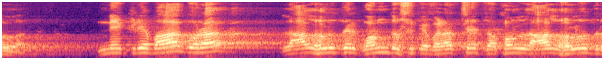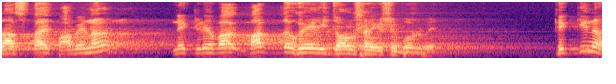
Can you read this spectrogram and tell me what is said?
বললাম? নেকড়ে বাঘ ওরা লাল হলুদের গন্ধ শুকে বেড়াচ্ছে, যখন লাল হলুদ রাস্তায় পাবে না, নেকড়ে বাঘ বাধ্য হয়ে এই জলসায় এসে পড়বে। ঠিক কি না?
